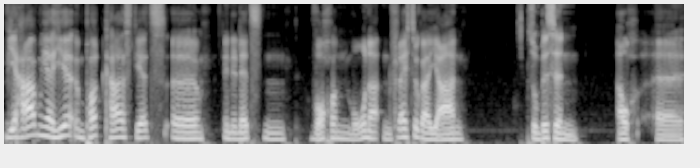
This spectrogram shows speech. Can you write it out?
Wir haben ja hier im Podcast jetzt äh, in den letzten Wochen, Monaten, vielleicht sogar Jahren so ein bisschen auch äh,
